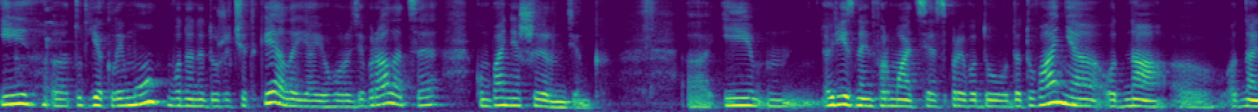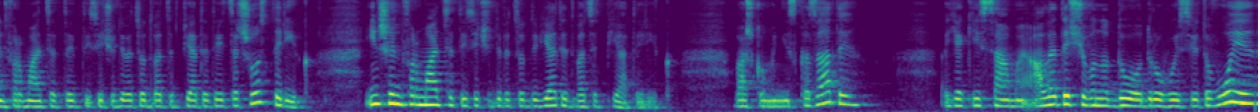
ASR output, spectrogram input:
І е, тут є клеймо, воно не дуже чітке, але я його розібрала. Це компанія Ширндінг. Е, І різна інформація з приводу датування. Одна, е, одна інформація це 1925-36 рік, інша інформація 1909-25 рік. Важко мені сказати, який саме, але те, що воно до Другої світової,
